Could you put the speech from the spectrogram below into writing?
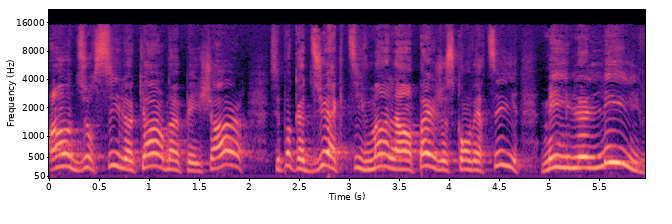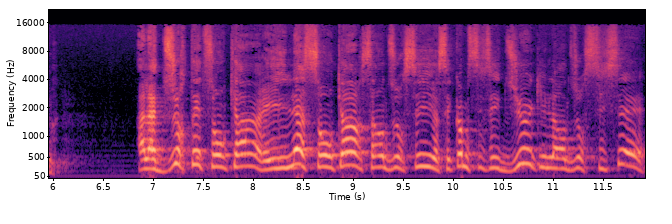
endurcit le cœur d'un pécheur. Ce n'est pas que Dieu activement l'empêche de se convertir, mais il le livre à la dureté de son cœur et il laisse son cœur s'endurcir. C'est comme si c'est Dieu qui l'endurcissait.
